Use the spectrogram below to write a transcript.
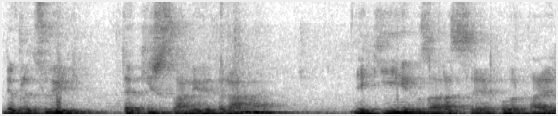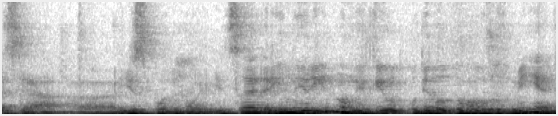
де працюють такі ж самі ветерани, які зараз повертаються із поля бою. І це рівний рівному, який от один одного розуміє,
